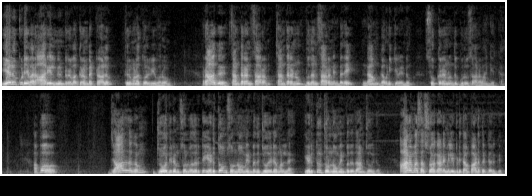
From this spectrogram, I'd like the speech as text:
ஏழுக்குடையவர் ஆறில் நின்று வக்ரம் பெற்றாலும் திருமண தோல்வி வரும். ராகு சந்திரன் சாரம் சந்திரனும் புதன் சாரம் என்பதை நாம் கவனிக்க வேண்டும். சுக்கரன் வந்து குரு சாரம் வாங்கியிருக்கார். அப்போ ஜாதகம் ஜோதிடம் சொல்வதற்கு எடுத்தோம் சொன்னோம் என்பது ஜோதிடம் அல்ல. எடுத்து சொன்னோம் என்பதுதான் ஜோதிடம். ஆரம்ப சஸ்ட்ரோ அகாடமியில் இப்படி தான் பாடத்திட்டம் இருக்குது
